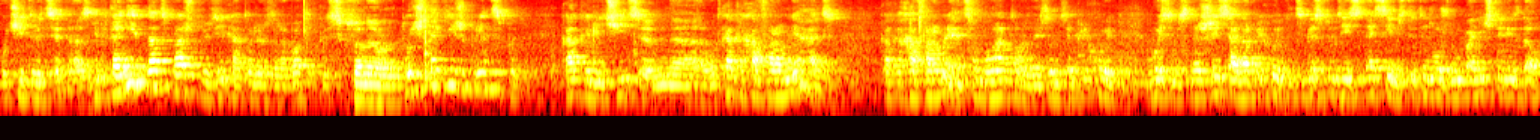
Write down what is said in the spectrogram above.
учитывать это. А с гипотонией надо спрашивать людей, которые разрабатывают классификационные органы. Точно такие же принципы как и лечить, э, вот как их оформлять, как их оформляется амбулаторно, если он тебе приходит 80 на 60, а приходит на тебе 110 на 70, и ты нужен больничный лист дал,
